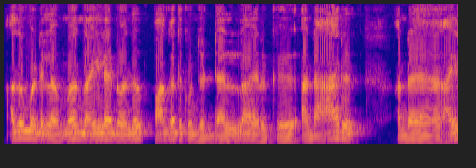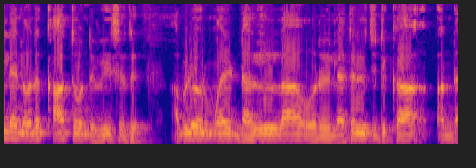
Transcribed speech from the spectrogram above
அது மட்டும் இல்லாமல் அந்த ஐலேண்ட் வந்து பார்க்கறதுக்கு கொஞ்சம் டல்லாக இருக்குது அந்த ஏரு அந்த ஐலேண்ட் வந்து காற்று வந்து வீசுது. அப்படியே ஒரு மாதிரி டல்லாக ஒரு லெத்தரிஜிட்டிக்காக அந்த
